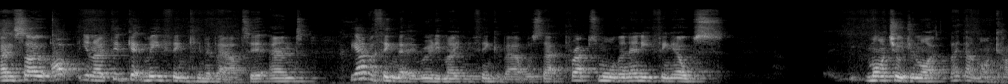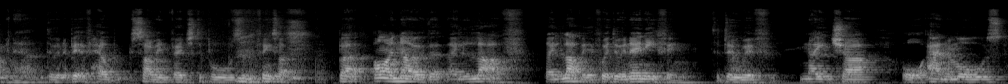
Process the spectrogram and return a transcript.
And so, I, you know, it did get me thinking about it. And the other thing that it really made me think about was that perhaps more than anything else, my children like they don't mind coming out and doing a bit of help sowing vegetables and things like. that. But I know that they love they love it if we're doing anything to do with nature or animals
